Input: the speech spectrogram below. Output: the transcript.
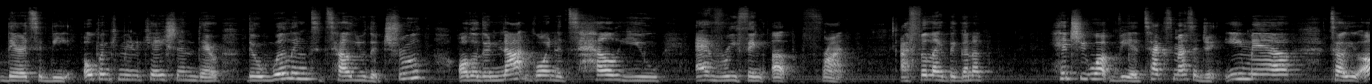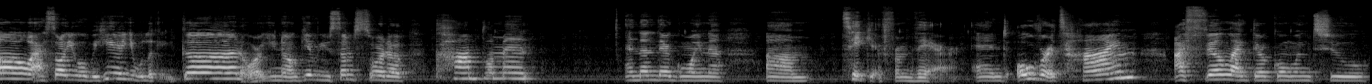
there to be open communication. They're they're willing to tell you the truth, although they're not going to tell you everything up front. I feel like they're going to hit you up via text message or email, tell you, oh, I saw you over here, you were looking good, or, you know, give you some sort of compliment. And then they're going to um, take it from there. And over time, I feel like they're going to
